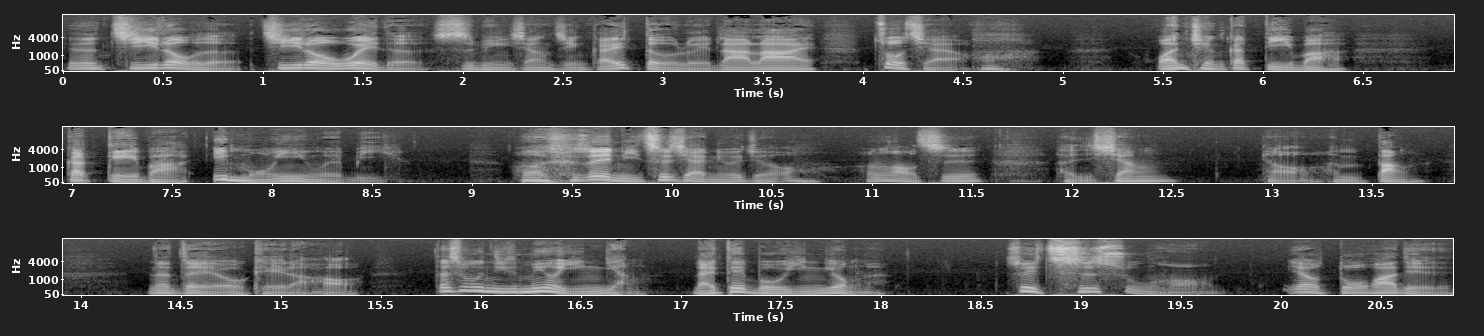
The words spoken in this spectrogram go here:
就是鸡肉的鸡肉味的食品香精，改抖嘞拉拉，做起来哇，完全跟底吧，跟给吧一模一样的味，哦，所以你吃起来你会觉得哦，很好吃，很香，哦，很棒，那这也 OK 了哈。但是问题是没有营养，来对不营养啊，所以吃素哈。要多花点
